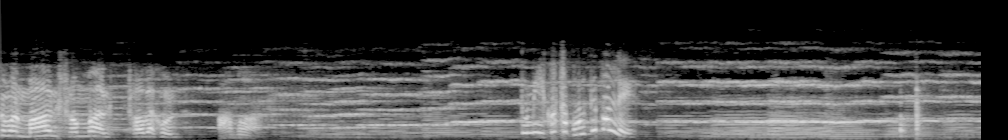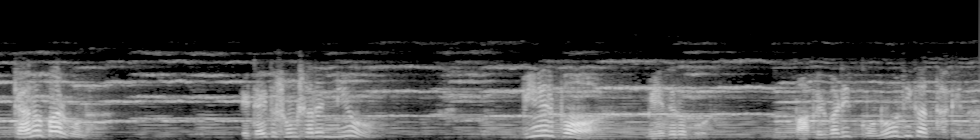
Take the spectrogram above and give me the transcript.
তোমার মান সম্মান সব এখন আমার। তুমি এ কথা বলতে পারলে? কেন পারব না? এটাই তো সংসারের নিয়ম। বিয়ের পর মেয়েদের ওপর বাপের বাড়ির কোনো অধিকার থাকে না।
